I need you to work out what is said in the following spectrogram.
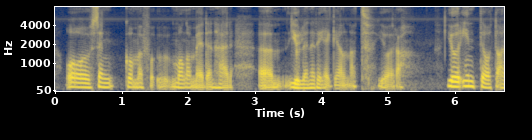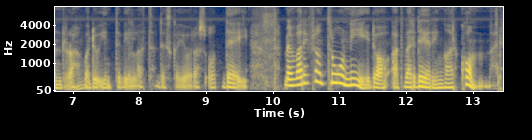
Och sen kommer många med den här um, gyllene regeln att göra Gör inte åt andra vad du inte vill att det ska göras åt dig. Men varifrån tror ni då att värderingar kommer?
